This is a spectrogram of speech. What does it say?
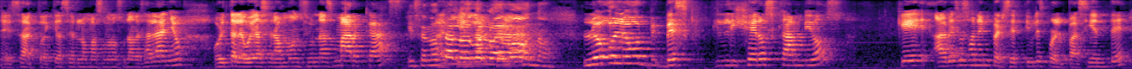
Exacto, hay que hacerlo más o menos una vez al año. Ahorita le voy a hacer a Monse unas marcas. ¿Y se nota luego, luego o no? Luego, luego ves ligeros cambios que a veces son imperceptibles por el paciente,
